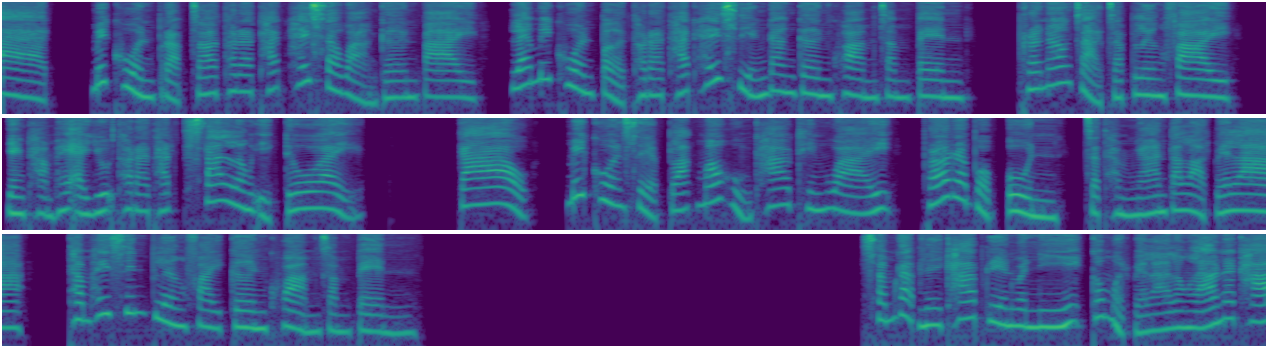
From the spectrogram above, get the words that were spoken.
8. ไม่ควรปรับจอโทรทัศน์ให้สว่างเกินไป และไม่ควรเปิดโทรทัศน์ให้เสียงดังเกินความจำเป็น เพราะนอกจากจะเปลืองไฟ ยังทำให้อายุโทรทัศน์สั้นลงอีกด้วย 9. ไม่ควรเสียบปลั๊กหม้อหุงข้าวทิ้งไว้ เพราะระบบอุ่น จะทำงานตลอดเวลาทำให้สิ้นเปลืองไฟเกินความจำเป็นสำหรับในคาบเรียนวันนี้ก็หมดเวลาลงแล้วนะคะ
